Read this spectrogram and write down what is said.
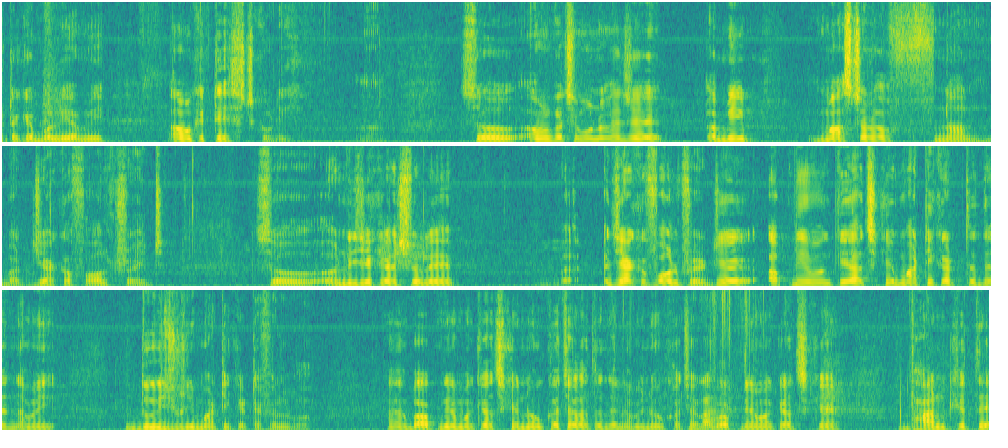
এটাকে বলি আমি আমাকে টেস্ট করি। সো আমার কাছে মনে হয় যে আমি master of none but jack of all trade so নিজেকে আসলে জ্যাক অফ অল ট্রেড যে আপনি আমাকে আজকে মাটি কাটতে দেন আমি দুই ঝুড়ি মাটি কেটে ফেলব। হ্যাঁ বা আপনি আমাকে আজকে নৌকা চালাতে দেন আমি নৌকা চালাবো। আপনি আমাকে আজকে ধান খেতে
